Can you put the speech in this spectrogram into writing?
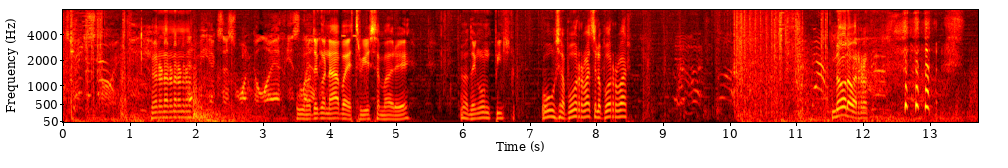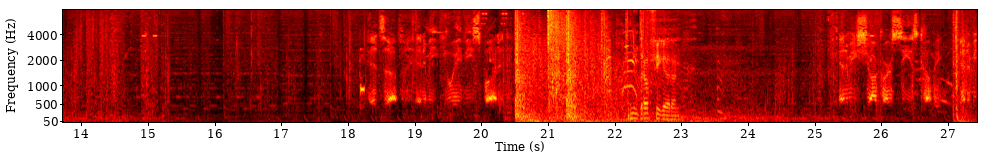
has been destroyed. No, no, no, no, no, no. Enemy XS-1 Goliath is Uh, no tengo nada para destruir esa madre, eh. No, tengo un pinche. Uh, se lo puedo robar, se lo puedo robar. No, lo agarró. Un trophy, cabrón. Enemy Shock RC is coming. Enemy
